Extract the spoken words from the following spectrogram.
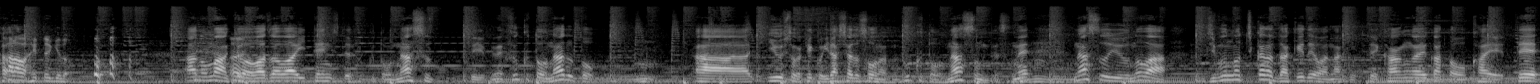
腹たは減ってるけど。あのまあ今日は災い転じて福となすっていうね福となると、あーいう人が結構いらっしゃるそうなんです福となすんですね、なすいうのは自分の力だけではなくて考え方を変えて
